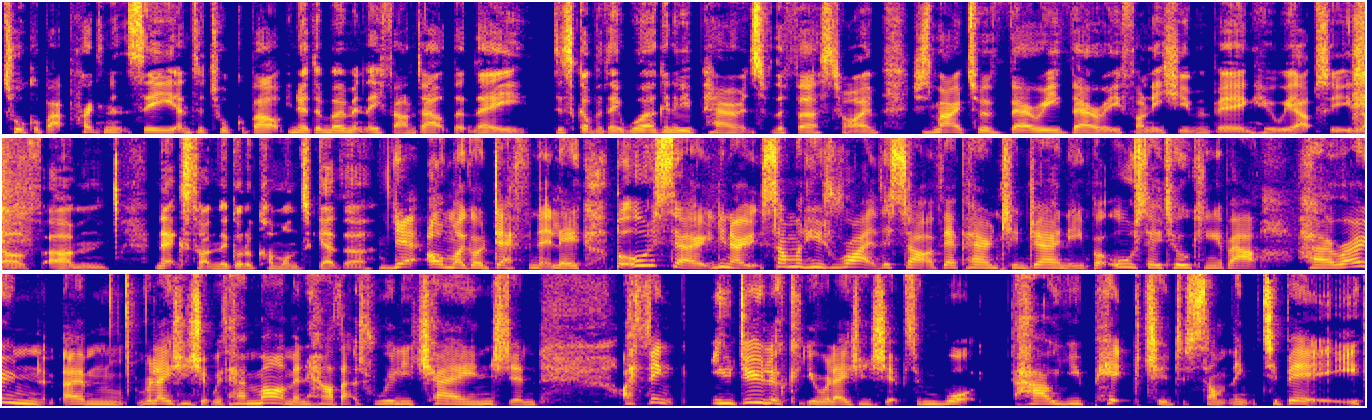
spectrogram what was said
talk about pregnancy and to talk about, you know, the moment they found out that they discovered they were going to be parents for the first time. She's married to a very, very funny human being who we absolutely love. Um, next time they've got to come on together. yeah, oh my God, definitely. But also, you know, someone who's right at the start of their parenting journey, but also talking about her own um, relationship with her mum and how that's really changed. And I think you do look at your relationships and what how you pictured something to be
